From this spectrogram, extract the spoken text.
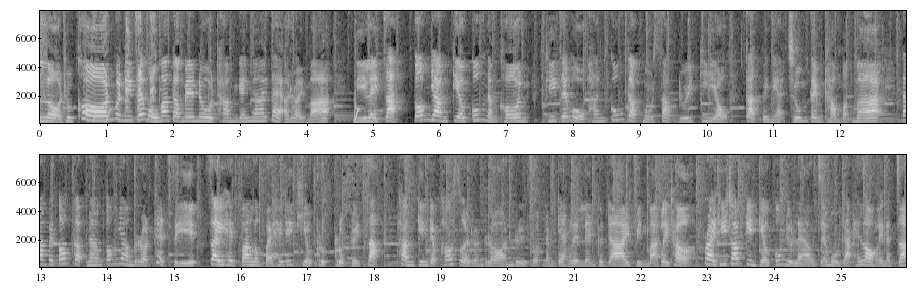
ัลโหลทุกคน วันนี้เจ๊หมูมากับเมนูทำง่ายๆ แต่อร่อยมาก นี่เลยจ้ะ ต้มยำเกี๊ยวกุ้งน้ำข้นที่เจ๊หมูพันกุ้งกับหมูสับด้วยเกี๊ยวกัดไปเนี่ยชุ่มเต็มคำมากๆนำไปต้มกับน้ำต้มยำรสเผ็ดซีดใส่เห็ดฟางลงไปให้ได้เคี้ยวกรุบๆด้วยจ้ะทำกินกับข้าวสวยร้อนๆ หรือสดน้ำแกงเล่นๆ ก็ได้ฟินมากเลยเถอะ ใครที่ชอบกินเกี๊ยวกุ้งอยู่แล้ว เจ๊หมูอยากให้ลองเลยนะจ๊ะ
